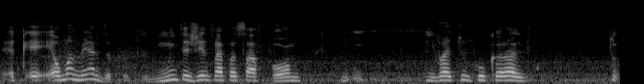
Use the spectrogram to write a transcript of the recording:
é, é- é uma merda, puto. Muita gente vai passar fome e, e- e vai tudo com o caralho. Tu,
